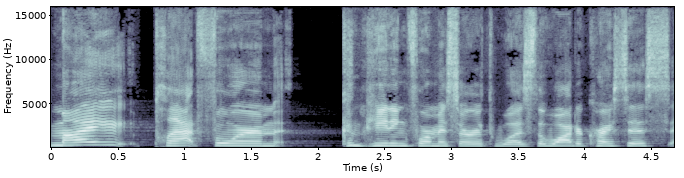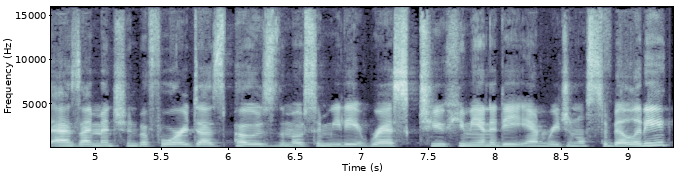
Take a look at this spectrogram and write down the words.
my platform competing for Miss Earth was the water crisis. As I mentioned before, it does pose the most immediate risk to humanity and regional stability.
